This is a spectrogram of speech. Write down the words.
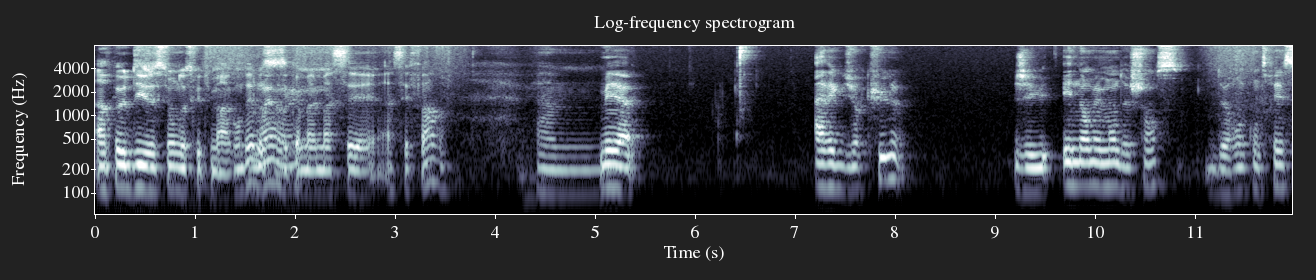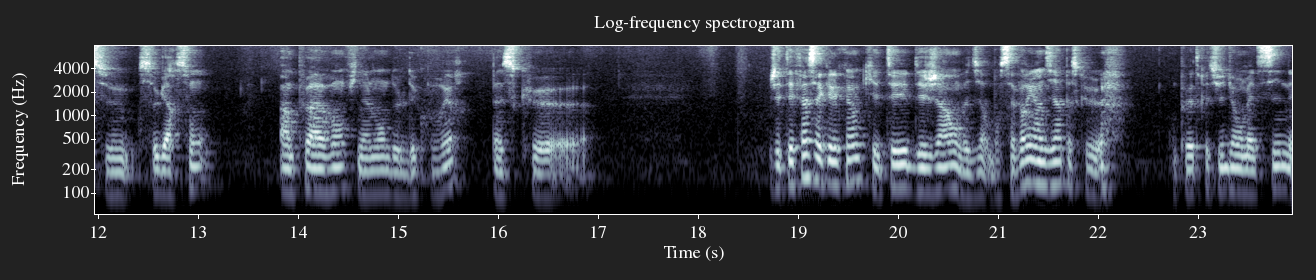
un peu digestion de ce que tu m'as raconté, parce que c'est quand même assez, assez fort. Mais avec du recul, j'ai eu énormément de chance de rencontrer ce, ce garçon un peu avant finalement de le découvrir parce que j'étais face à quelqu'un qui était déjà, on va dire, bon ça veut rien dire parce que on peut être étudiant en médecine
